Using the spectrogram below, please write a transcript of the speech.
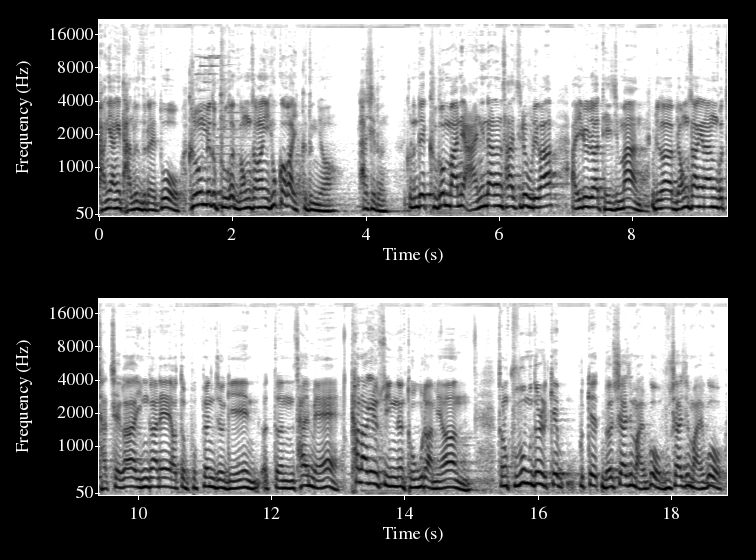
방향이 다르더라도 그럼에도 불구하고 명상에 효과가 있거든요. 사실은. 그런데 그것만이 아니라는 사실을 우리가 알려줘야 되지만 우리가 명상이라는 것 자체가 인간의 어떤 보편적인 어떤 삶에 편하게 할 수 있는 도구라면 저는 그 부분들을 이렇게 이렇게 멸시하지 말고 무시하지 말고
